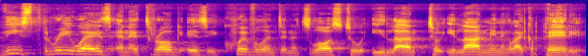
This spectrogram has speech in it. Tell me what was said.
these three ways an etrog is equivalent in its laws to ilan, to ilan meaning like a peri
